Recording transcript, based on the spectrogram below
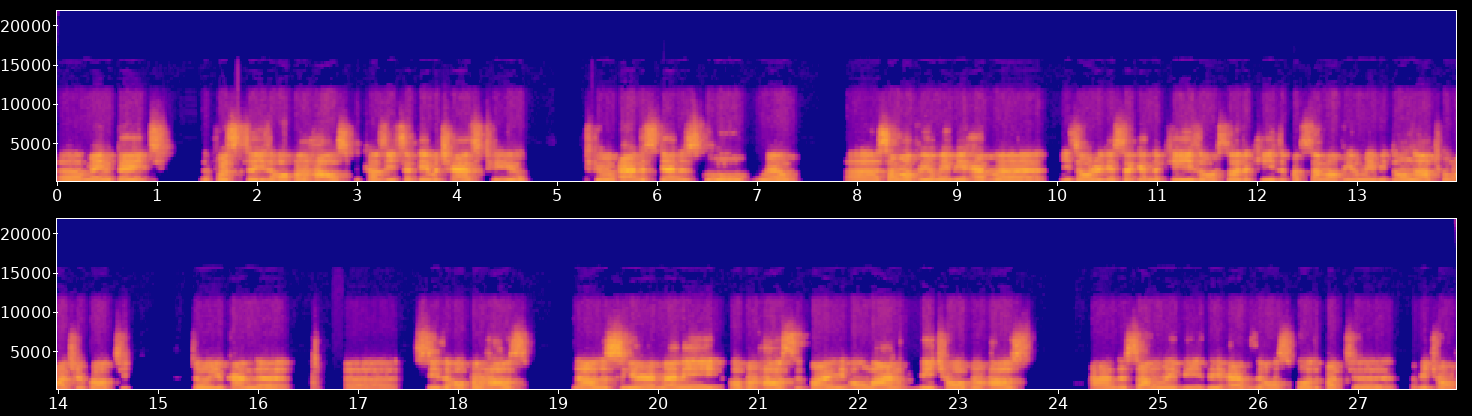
uh, main date? The first is open house because it's a give a chance to you to understand the school well. Uh, some of you maybe have uh, is already second keys or third keys, but some of you maybe don't know too much about it. So you can uh, uh see the open house now this year, many open house by online, virtual open house, and some maybe they have their own spot, but uh, virtual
